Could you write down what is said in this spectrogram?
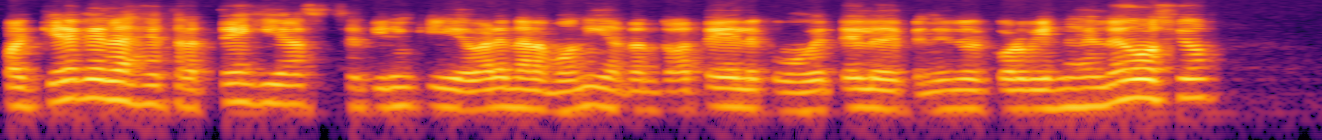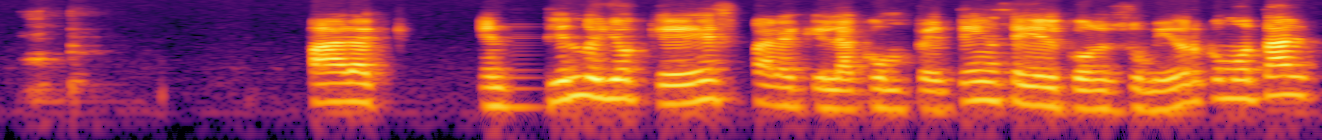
cualquiera que las estrategias se tienen que llevar en armonía, tanto ATL como BTL, dependiendo del core business del negocio, para, entiendo yo que es para que la competencia y el consumidor como tal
